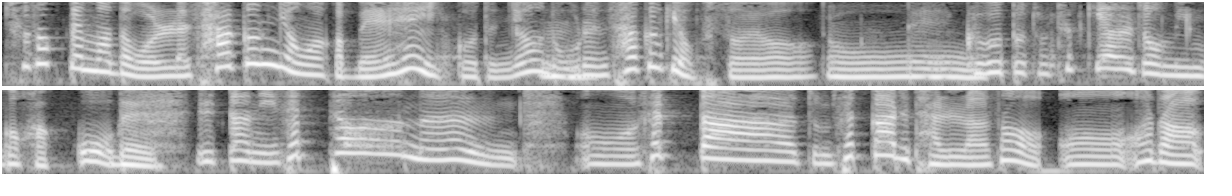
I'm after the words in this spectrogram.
추석 때마다 원래 사극 영화가 매해 있거든요. 근데 올해는 사극이 없어요. 오. 네, 그것도 좀 특이할 점인 것 같고 네. 일단 이 세 편은 어 셋 다 좀 색깔이 달라서 어 나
